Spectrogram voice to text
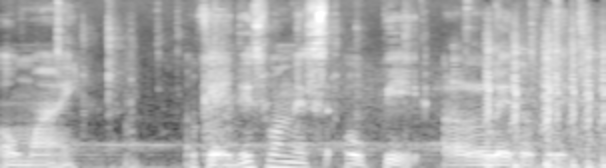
Oh my. Okay, this one is OP a little bit.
